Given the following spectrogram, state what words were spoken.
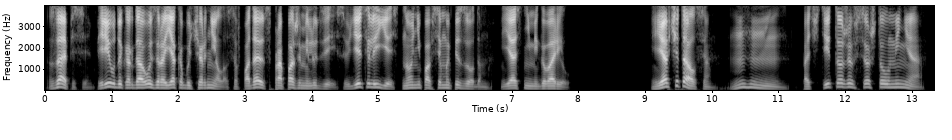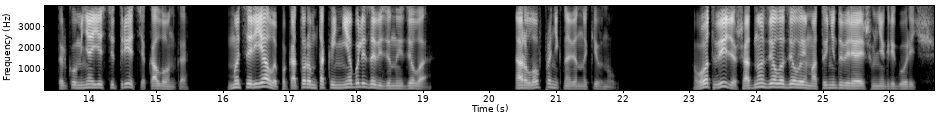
Записи. Периоды, когда озеро якобы чернело, совпадают с пропажами людей. Свидетели есть, но не по всем эпизодам. Я с ними говорил. Я вчитался. Угу. Почти то же все, что у меня. Только у меня есть и третья колонка. Материалы, по которым так и не были заведены дела. Орлов проникновенно кивнул. «Вот видишь, одно дело делаем, а ты не доверяешь мне, Григорич.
